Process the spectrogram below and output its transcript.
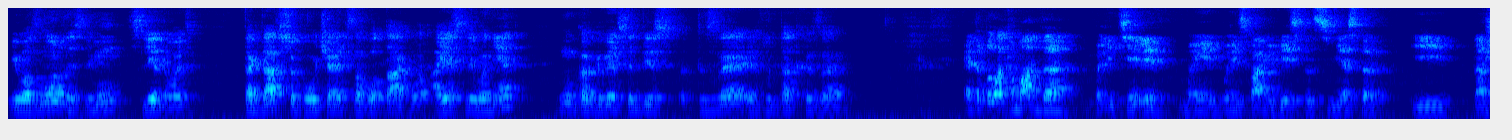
и возможность ему следовать. Тогда все получается вот так вот. А если его нет, ну, как говорится, без ТЗ результат ХЗ. Это была команда «Полетели». Мы были с вами весь этот семестр, и наш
